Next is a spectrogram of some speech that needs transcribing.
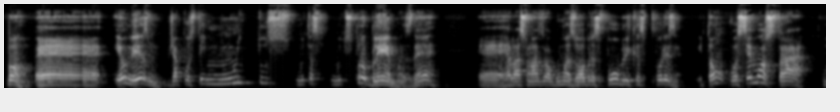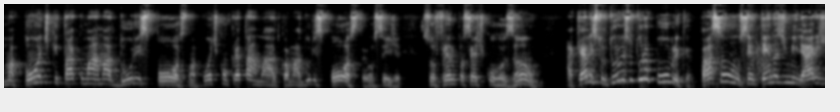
Bom, é, eu mesmo já postei muitos, muitas, muitos problemas, né? É, relacionados a algumas obras públicas, por exemplo. Então, você mostrar uma ponte que está com uma armadura exposta, uma ponte concreta armada, com a armadura exposta, ou seja, sofrendo processo de corrosão, Aquela estrutura é uma estrutura pública. Passam centenas de milhares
